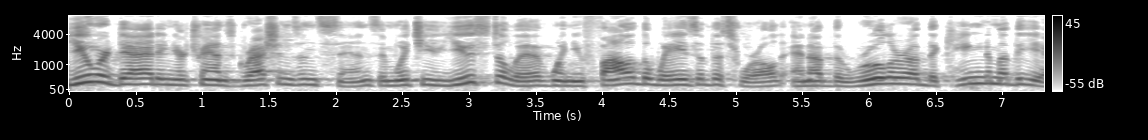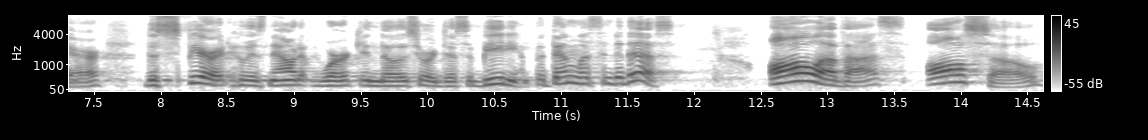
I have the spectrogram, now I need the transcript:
you were dead in your transgressions and sins, in which you used to live when you followed the ways of this world and of the ruler of the kingdom of the air, the Spirit who is now at work in those who are disobedient. But then listen to this all of us also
